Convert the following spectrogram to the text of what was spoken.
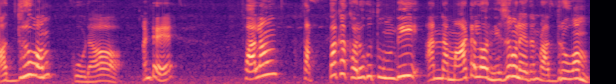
అధ్రువం కూడా. అంటే ఫలం తప్పక కలుగుతుంది అన్న మాటలో నిజం లేదన్న అధ్రువం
